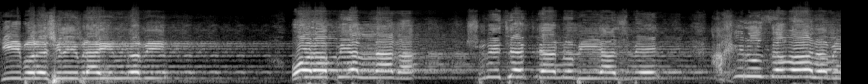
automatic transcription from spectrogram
কি বলেছিল ইব্রাহিম নবী? ও রব্বি আল্লাহ, শুনেছি একটা নবী আসবে আখিরুজ জামান হবে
